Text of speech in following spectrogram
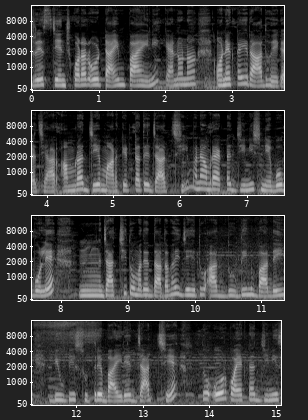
ড্রেস চেঞ্জ করার ও টাইম পায়নি, কেননা অনেকটাই রাত হয়ে গেছে। আর আমরা যে মার্কেটটাতে যাচ্ছি মানে আমরা একটা জিনিস নেব বলে যাচ্ছি তোমাদের দাদাভাই। যেহেতু আর দুদিন বাদেই ডিউটির সূত্রে বাইরে যাচ্ছে। তো ওর কয়েকটা জিনিস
